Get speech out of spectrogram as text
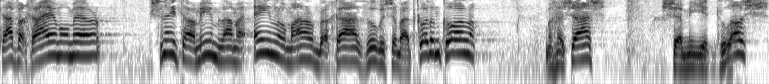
כף החיים אומר שני טעמים למה אין לומר ברכה זו בשבת. קודם כל, מחשש שמייתלוש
